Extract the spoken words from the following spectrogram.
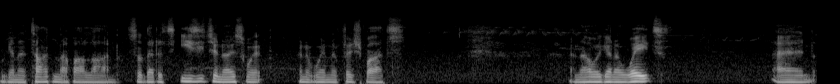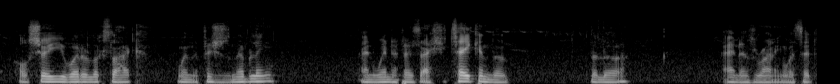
we're gonna tighten up our line so that it's easy to notice when, when the fish bites. And now we're gonna wait and I'll show you what it looks like when the fish is nibbling and when it has actually taken the, the lure and is running with it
